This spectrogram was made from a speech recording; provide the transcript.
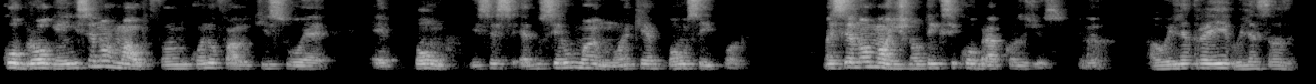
cobrou alguém. Isso é normal. Falando, quando eu falo que isso é, é bom, isso é, é do ser humano, não é que é bom ser hipócrita. Mas isso é normal, a gente não tem que se cobrar por causa disso, entendeu? O William entrou aí, William Souza.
